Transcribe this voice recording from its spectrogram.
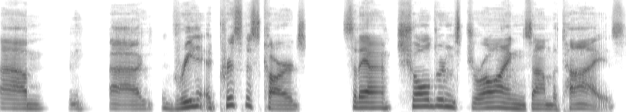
um, uh, green uh, Christmas cards. So they have children's drawings on the ties.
